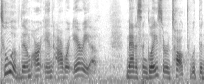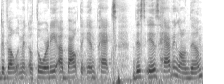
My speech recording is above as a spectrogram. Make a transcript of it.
Two of them are in our area. Madison Glazer talked with the Development Authority about the impacts this is having on them.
